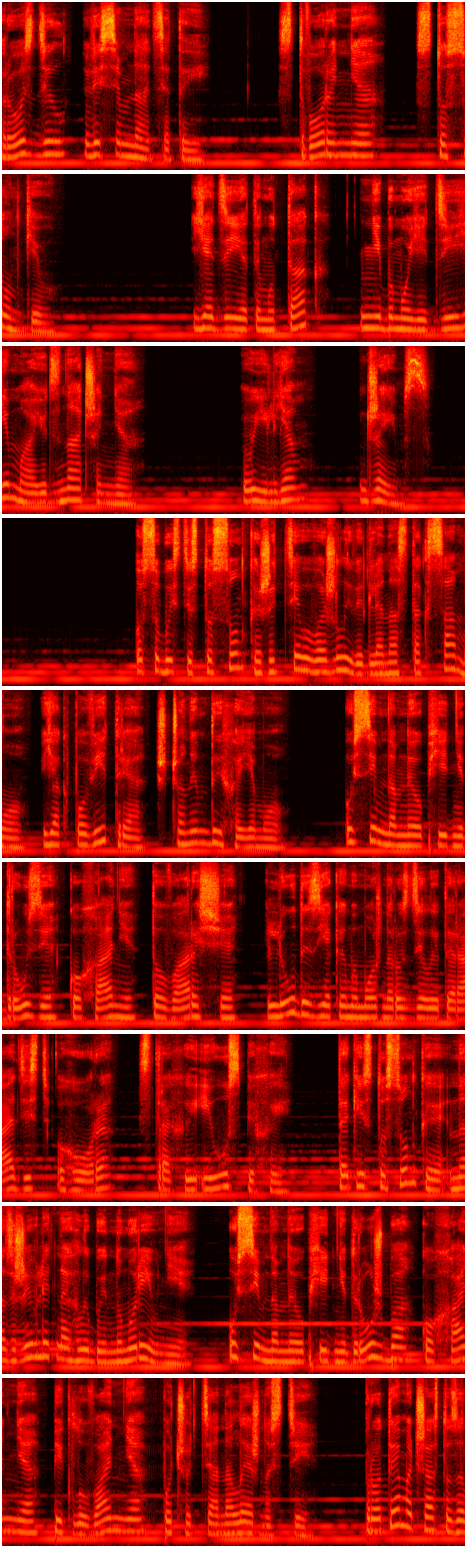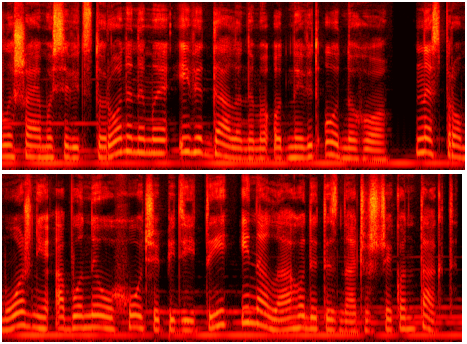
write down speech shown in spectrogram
Розділ 18. Створення стосунків. Я діятиму так, ніби мої дії мають значення. Вільям Джеймс. Особисті стосунки життєво важливі для нас так само, як повітря, що ним дихаємо. Усім нам необхідні друзі, кохані, товариші, люди, з якими можна розділити радість, горе, страхи і успіхи. Такі стосунки нас живлять на глибинному рівні. Усім нам необхідні дружба, кохання, піклування, почуття належності. Проте ми часто залишаємося відстороненими і віддаленими одне від одного, неспроможні або неохоче підійти і налагодити значущий контакт.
